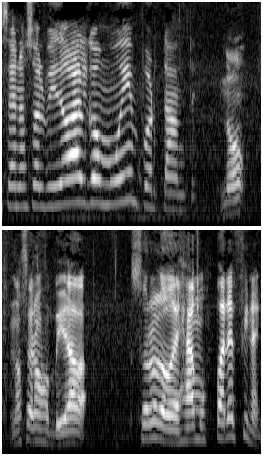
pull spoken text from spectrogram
Se nos olvidó algo muy importante. No, no se nos olvidaba. Solo lo dejamos para el final.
